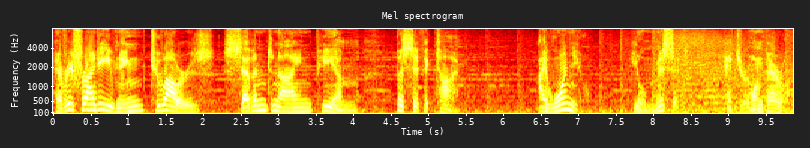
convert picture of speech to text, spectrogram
every Friday evening, two hours, 7 to 9 p.m. Pacific Time. I warn you, you'll miss it at your own peril.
